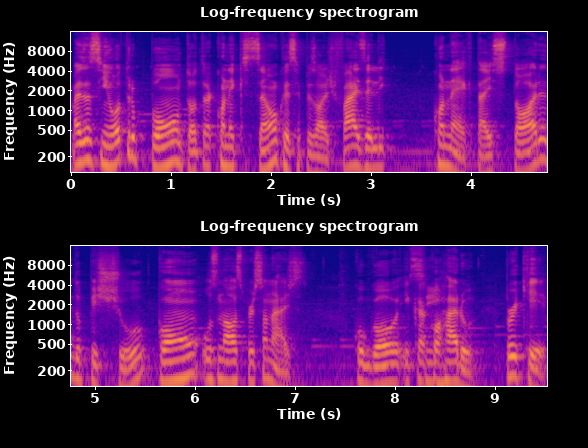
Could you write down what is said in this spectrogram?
Mas assim, outro ponto, outra conexão que esse episódio faz, ele conecta a história do Pichu com os novos personagens. Kugou e. Kakoharu. Por quê?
